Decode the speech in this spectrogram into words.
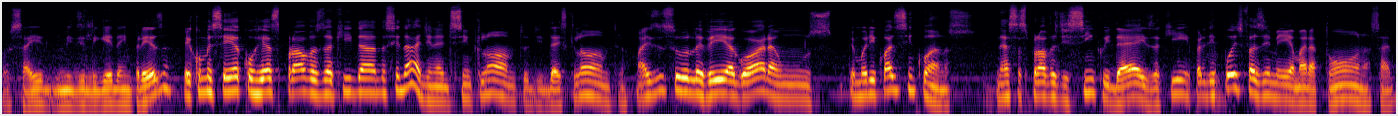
Eu saí, me desliguei da empresa e comecei a correr as provas aqui da, da cidade, né? De 5 km, de 10 km. Mas isso eu levei agora uns. Demorei quase 5 anos. Nessas provas de 5 e 10 aqui, para depois fazer meia maratona, sabe?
